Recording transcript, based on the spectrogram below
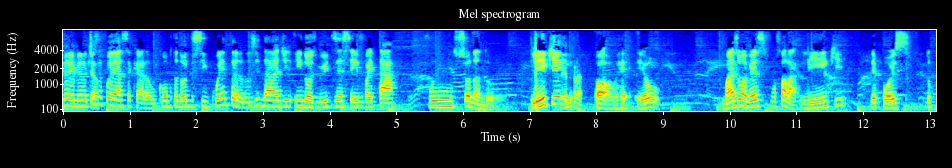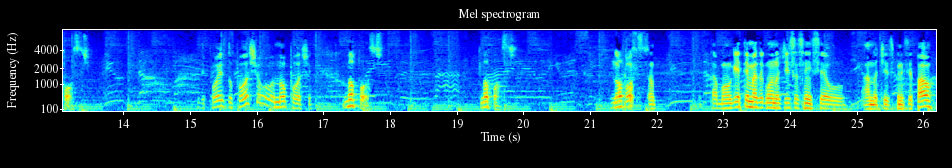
Bem, minha notícia foi essa, cara. Um computador de 50 anos de idade em 2016 vai estar funcionando. Link. É Ó, eu. Mais uma vez vou falar. Link depois do post. Depois do post ou no post? No post. No post. No post. Então, tá bom. Alguém tem mais alguma notícia sem ser o, a notícia principal?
